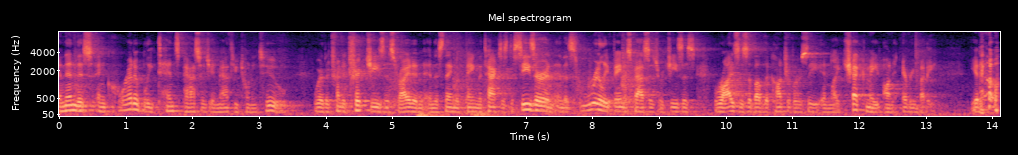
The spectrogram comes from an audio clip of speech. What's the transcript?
And then this incredibly tense passage in Matthew 22 where they're trying to trick Jesus, right? And, and this thing with paying the taxes to Caesar, and, and, this really famous passage where Jesus rises above the controversy and like checkmate on everybody, you know,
